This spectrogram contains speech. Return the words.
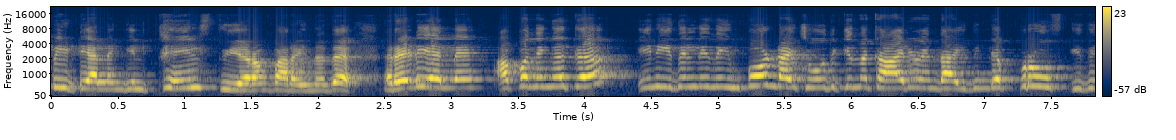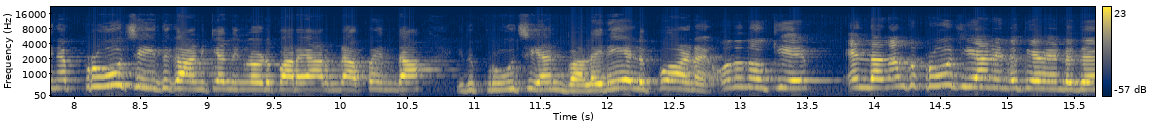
P T അല്ലെങ്കിൽ തെയിൽസ് തിയറം പറയുന്നത്. റെഡി അല്ലേ? അപ്പൊ നിങ്ങൾക്ക് ഇനി ഇതിൽ നിന്ന് ഇമ്പോർട്ടന്റ് ആയി ചോദിക്കുന്ന കാര്യം എന്താ? ഇതിന്റെ പ്രൂഫ് ഇതിനെ പ്രൂവ് ചെയ്ത് കാണിക്കാൻ നിങ്ങളോട് പറയാറുണ്ട്. അപ്പൊ എന്താ? ഇത് പ്രൂവ് ചെയ്യാൻ വളരെ എളുപ്പമാണ്. ഒന്ന് നോക്കിയേ. എന്താ? നമുക്ക് പ്രൂവ് ചെയ്യാൻ എന്തൊക്കെയാണ് വേണ്ടത്?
